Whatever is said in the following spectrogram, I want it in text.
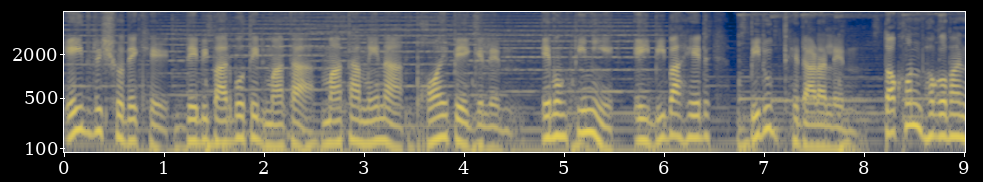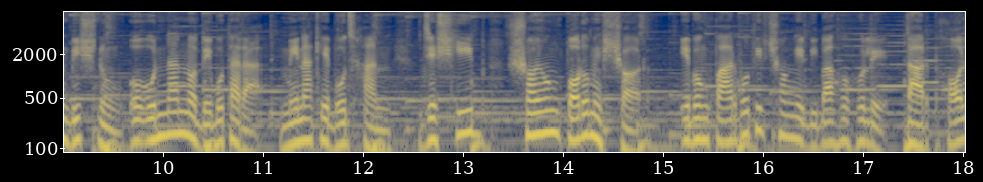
এই দৃশ্য দেখে দেবী পার্বতীর মাতা মাতা মেনা ভয় পেয়ে গেলেন। এবং তিনি এই বিবাহের বিরুদ্ধে দাঁড়ালেন। তখন ভগবান বিষ্ণু ও অন্যান্য দেবতারা মেনাকে বোঝান যে শিব স্বয়ং পরমেশ্বর এবং পার্বতীর সঙ্গে বিবাহ হলে তার ফল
